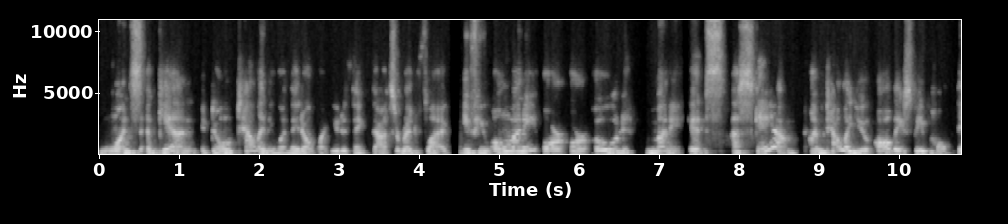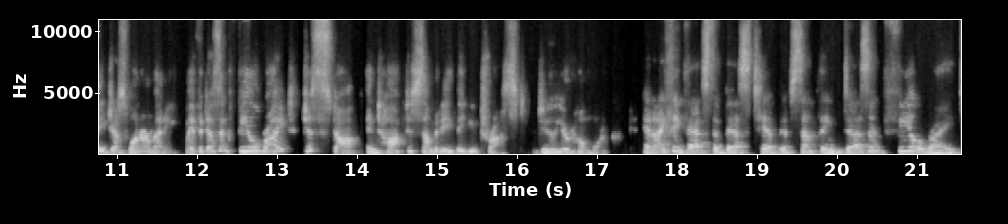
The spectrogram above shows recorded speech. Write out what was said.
once again, don't tell anyone. They don't want you to think that's a red flag. If you owe money or are owed money, it's a scam. I'm telling you, all these people, they just want our money. If it doesn't feel right, just stop and talk to somebody that you trust. Do your homework. And I think that's the best tip. If something doesn't feel right,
